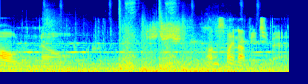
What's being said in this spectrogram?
Oh no. Oh, this might not be too bad.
